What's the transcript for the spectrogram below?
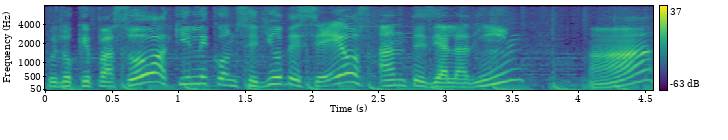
pues lo que pasó, a quién le concedió deseos antes de Aladdin. ¿Ah?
